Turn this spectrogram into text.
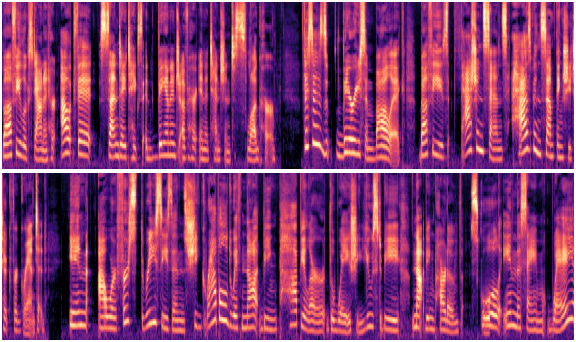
Buffy looks down at her outfit. Sunday takes advantage of her inattention to slug her. This is very symbolic. Buffy's fashion sense has been something she took for granted. In our first three seasons, she grappled with not being popular the way she used to be, not being part of school in the same way.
